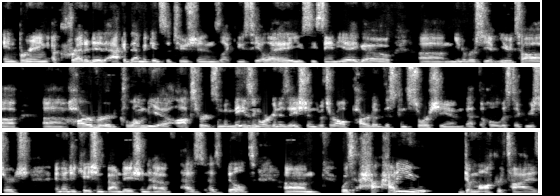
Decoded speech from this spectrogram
and bring accredited academic institutions like UCLA, UC San Diego, um, University of Utah, uh, Harvard, Columbia, Oxford, some amazing organizations which are all part of this consortium that the Holistic Research and Education Foundation have has has built. Um, was how, how do you democratize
